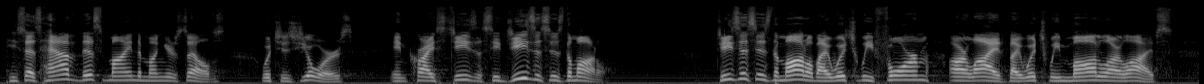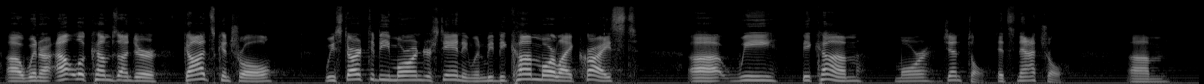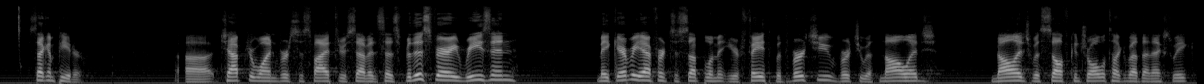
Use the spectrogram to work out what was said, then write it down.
He says, Have this mind among yourselves, which is yours in Christ Jesus. See, Jesus is the model. Jesus is the model by which we form our lives, by which we model our lives. Uh, when our outlook comes under God's control, we start to be more understanding. When we become more like Christ, uh, we become more gentle. It's natural. Um, 2 Peter, uh, chapter 1, verses 5 through 7 says, For this very reason, make every effort to supplement your faith with virtue, virtue with knowledge, knowledge with self control. We'll talk about that next week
